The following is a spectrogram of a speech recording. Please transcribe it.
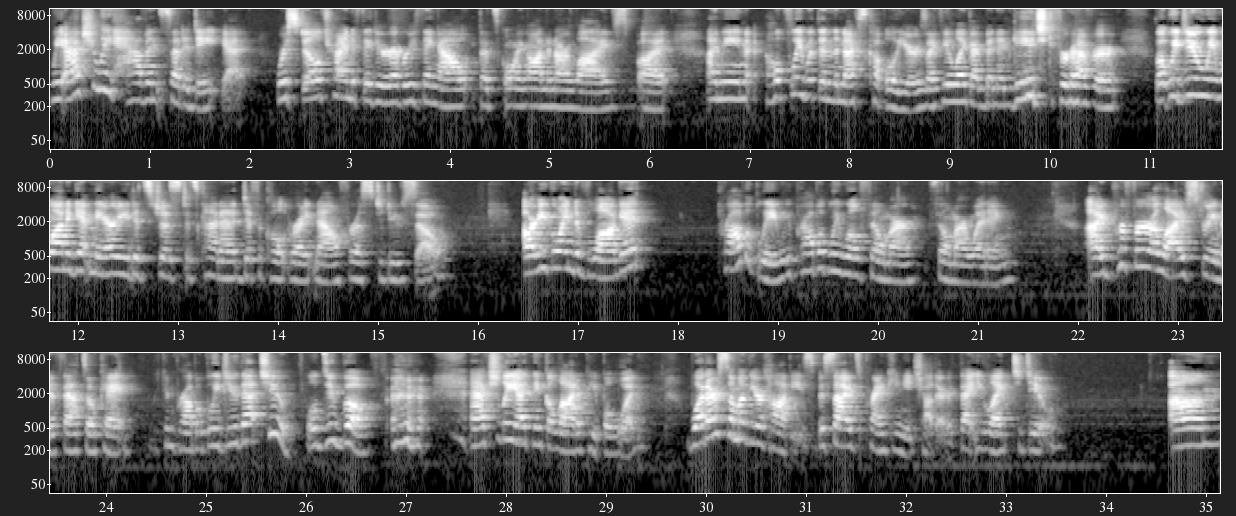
We actually haven't set a date yet. We're still trying to figure everything out that's going on in our lives, but I mean, hopefully within the next couple years. I feel like I've been engaged forever. But we do, we want to get married. It's just, it's kind of difficult right now for us to do so. Are you going to vlog it? Probably. We probably will film our film our wedding. I'd prefer a live stream if that's okay. We can probably do that too. We'll do both. Actually, I think a lot of people would. What are some of your hobbies besides pranking each other that you like to do? Um,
